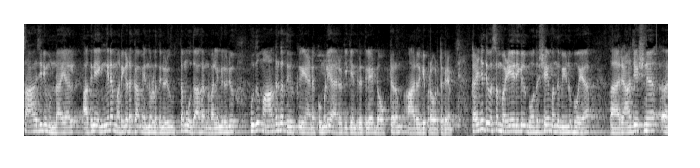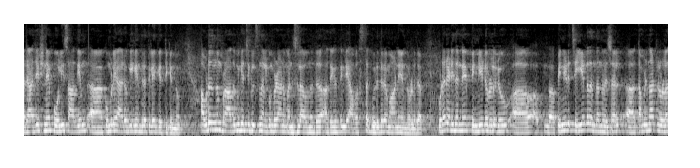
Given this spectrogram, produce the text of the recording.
സാഹചര്യം ഉണ്ടായാൽ അതിനെ എങ്ങനെ മറികടക്കാം എന്നുള്ളതിനൊരു ഉത്തമ ഉദാഹരണം അല്ലെങ്കിൽ ഒരു പുതു മാതൃക തീർക്കുകയാണ് കുമളി ആരോഗ്യ കേന്ദ്രത്തിലെ ഡോക്ടറും ആരോഗ്യ പ്രവർത്തകരും. കഴിഞ്ഞ ദിവസം വഴിയരികിൽ ബോധക്ഷയം വന്ന് വീണുപോയ രാജേഷിന് രാജേഷിനെ പോലീസ് ആദ്യം കുമളി ആരോഗ്യ കേന്ദ്രത്തിലേക്ക് എത്തിക്കുന്നു. അവിടെ നിന്നും പ്രാഥമിക ചികിത്സ നൽകുമ്പോഴാണ് മനസ്സിലാവുന്നത് അദ്ദേഹത്തിന്റെ അവസ്ഥ ഗുരുതരമാണ് എന്നുള്ളത്. ഉടനടി തന്നെ പിന്നീടുള്ളൊരു പിന്നീട് ചെയ്യേണ്ടത് എന്തെന്ന് വെച്ചാൽ തമിഴ്നാട്ടിലുള്ള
